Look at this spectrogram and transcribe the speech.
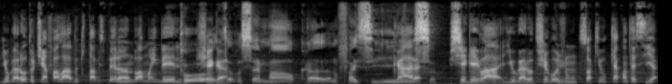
E o garoto tinha falado que tava esperando a mãe dele Puta, chegar. você é mal, cara. Não faz isso. Cara, Cheguei lá e o garoto chegou junto. Só que o que acontecia?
